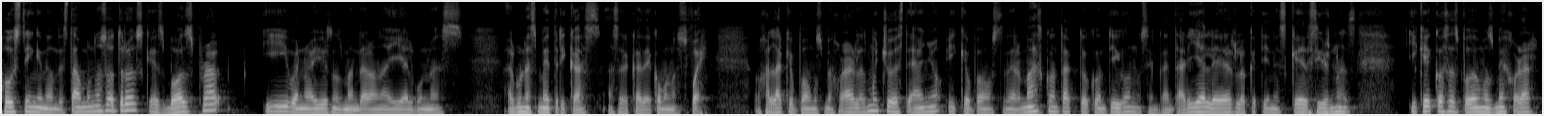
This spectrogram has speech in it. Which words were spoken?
hosting en donde estamos nosotros, que es Buzzsprout. Y bueno, ellos nos mandaron ahí algunas, algunas métricas acerca de cómo nos fue. Ojalá que podamos mejorarlas mucho este año y que podamos tener más contacto contigo. Nos encantaría leer lo que tienes que decirnos y qué cosas podemos mejorar.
